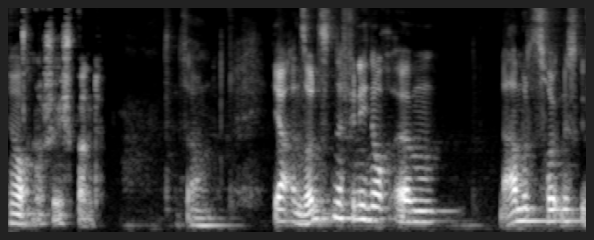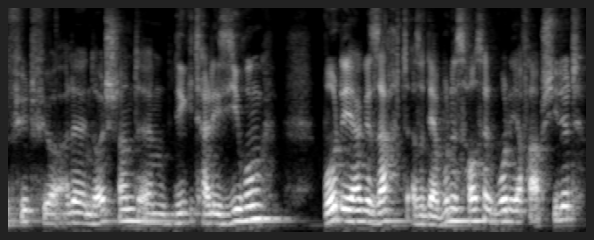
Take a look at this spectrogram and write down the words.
Ja. Wahrscheinlich spannend. Ja, ansonsten finde ich noch ähm, ein Armutszeugnis geführt für alle in Deutschland. Ähm, Digitalisierung wurde ja gesagt, also der Bundeshaushalt wurde ja verabschiedet.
